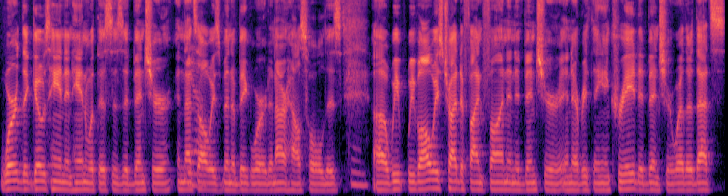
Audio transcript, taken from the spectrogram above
word that goes hand in hand with this is adventure, and that's Yeah. always been a big word in our household. Is uh, we we've always tried to find fun and adventure in everything and create adventure, whether that's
